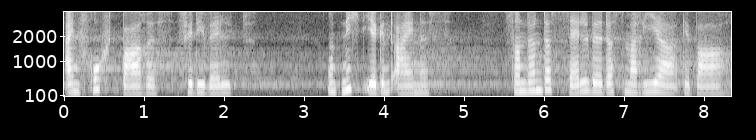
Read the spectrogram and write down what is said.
ein fruchtbares für die Welt. Und nicht irgendeines, sondern dasselbe, das Maria gebar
